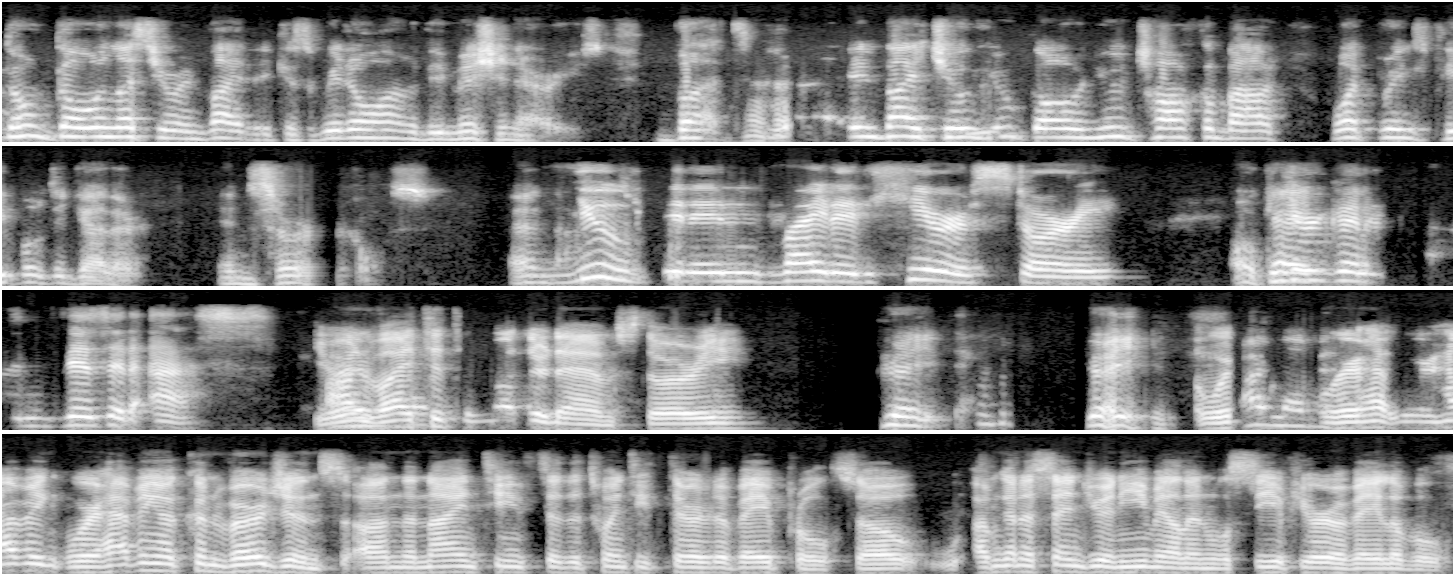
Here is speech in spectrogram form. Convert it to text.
Don't go unless you're invited, because we don't want to be missionaries. But uh-huh. invite you, you go and you talk about what brings people together in circles. And you've been invited here, Story. Okay. You're going to visit us. You're invited to Rotterdam, Story. Great. Great. We're, we're, ha we're having we're having a convergence on the 19th to the 23rd of April. So I'm going to send you an email and we'll see if you're available.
